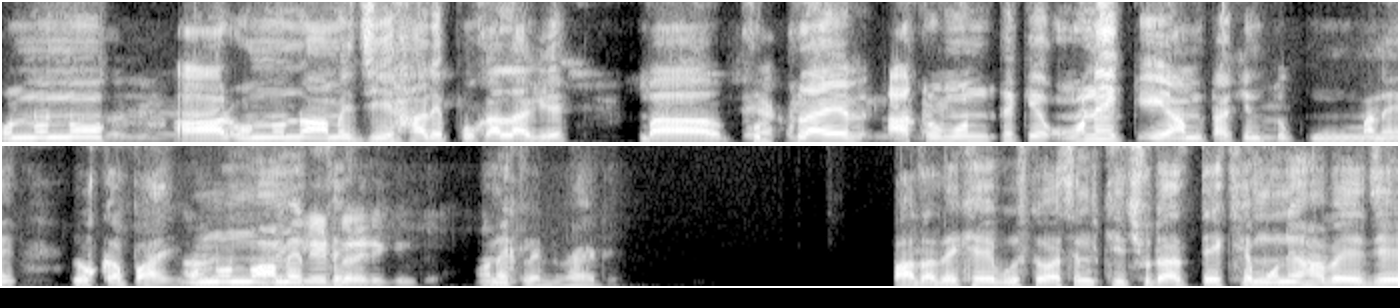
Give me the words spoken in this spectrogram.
অন্য অন্য আর অন্য অন্য আমে যে হারে পোকা লাগে বা ফুড এখন ফ্লাইয়ের আক্রমণ থেকে অনেক এই আমটা কিন্তু মানে রক্ষা পায়। অন্য অন্য আমের থেকে। অনেক লেট ভ্যারাইটি পাতা দেখে বুঝতে পারছেন কিছুটা দেখে মনে হবে যে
